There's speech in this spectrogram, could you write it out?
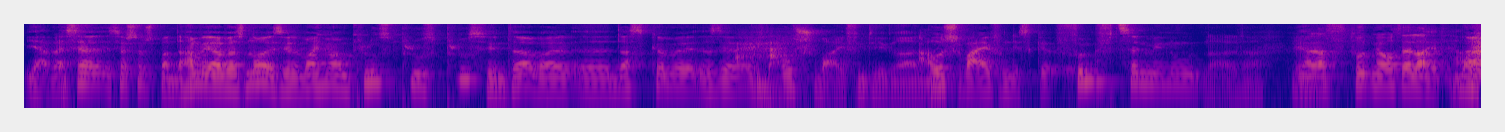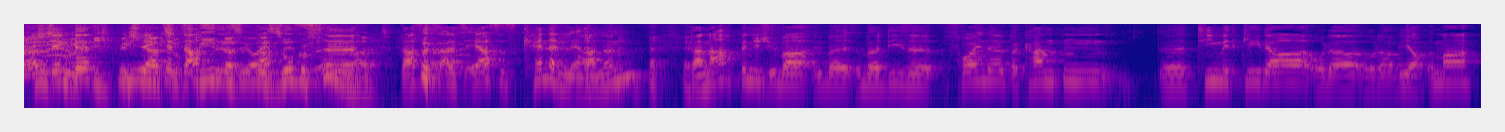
Ja, aber ist ja, ist ja schon spannend. Da haben wir ja was Neues hier. Da mache ich mal ein Plus, Plus, Plus hinter, weil äh, das können wir, das ist ja echt ausschweifend hier gerade. Ausschweifend ist. ge- 15 Minuten, Alter. Ja, das tut mir auch sehr leid. Na, alles gut. Ich bin ja zufrieden, dass ihr euch so gefunden habt. Das ist als erstes Kennenlernen. Danach bin ich über, über, über diese Freunde, Bekannten, äh, Teammitglieder oder, oder wie auch immer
